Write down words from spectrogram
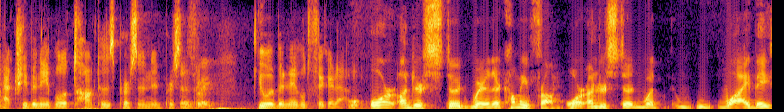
actually been able to talk to this person in person, right. you would have been able to figure it out. or understood where they're coming from or understood what why they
